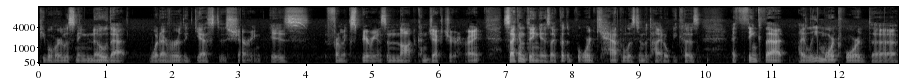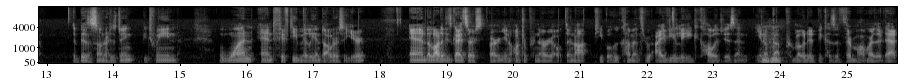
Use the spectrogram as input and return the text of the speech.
people who are listening know that whatever the guest is sharing is from experience and not conjecture, right? Second thing is I put the word capitalist in the title because I think that I lean more toward the the business owner who's doing between one and fifty million dollars a year. And a lot of these guys are are you know entrepreneurial. They're not people who come in through Ivy League colleges and you know mm-hmm. got promoted because of their mom or their dad.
